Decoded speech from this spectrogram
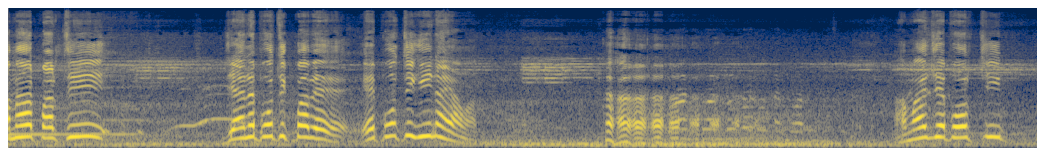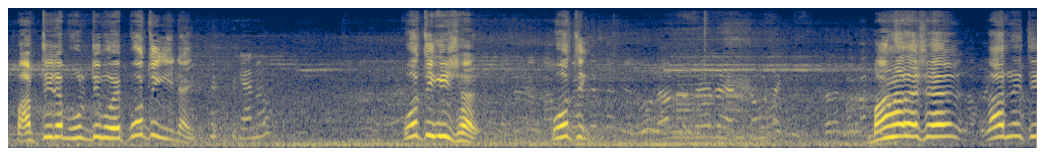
আমার প্রার্থী যেন প্রতীক পাবে এই প্রতীকই নাই আমার। আমার যে প্রতীক প্রার্থীরা ভোট দিব এই প্রতীকই নাই। প্রতীকই স্যার। প্রতীক বাংলাদেশের রাজনীতি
